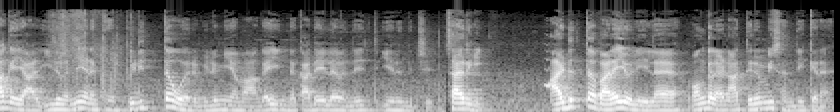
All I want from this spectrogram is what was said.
ஆகையால் இது வந்து எனக்கு பிடித்த ஒரு விழுமியமாக இந்த கதையில் வந்து இருந்துச்சு. சரி அடுத்த வலையொலியில் உங்களை நான் திரும்பி சந்திக்கிறேன்.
